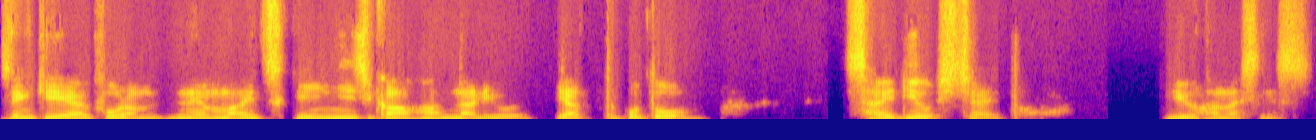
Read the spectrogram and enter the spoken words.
全景 AI フォーラムでね、毎月2時間半なりをやったことを再利用しちゃえという話です。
